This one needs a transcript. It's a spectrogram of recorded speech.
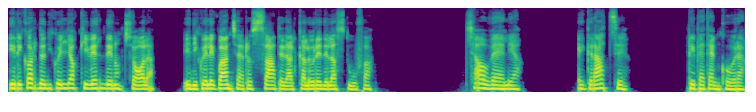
il ricordo di quegli occhi verde nocciola e di quelle guance arrossate dal calore della stufa. Ciao Velia. E grazie. Ripete ancora.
